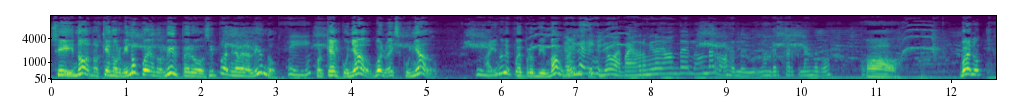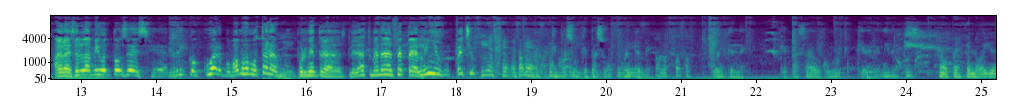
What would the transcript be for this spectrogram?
Sí, no, no es que dormir, no puede dormir, pero sí puede ir a ver al lindo. Sí. Porque es el cuñado, bueno, ex cuñado. sí. Ahí no le puede prohibir Magda. ahí le dije yo, vaya a dormir allá donde, donde Roger, donde está alquilando Roger. Ah. Bueno, agradecerle al amigo entonces, eh, Rico Cuervo. Vamos a mostrar por mientras le das, ¿me das el pepe al niño, pecho? Sí, es que, es que, que ¿qué pasó? ¿Qué pasó? Cuénteme. Cuénteme, ¿qué ha pasado con? ¿Quiere venir entonces? No, pero es que no, yo,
